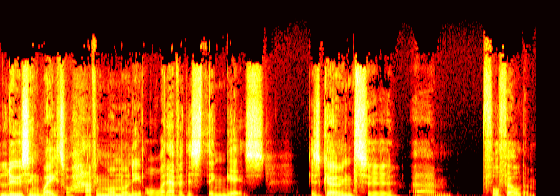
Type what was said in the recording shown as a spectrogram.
losing weight or having more money or whatever this thing is, is going to um, fulfill them.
